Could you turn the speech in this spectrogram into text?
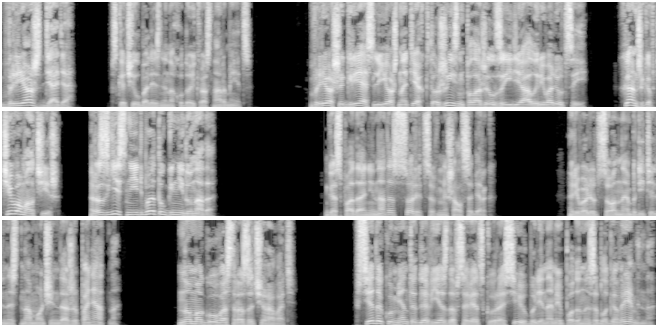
«Врешь, дядя!» — вскочил болезненно худой красноармеец. «Врешь и грязь льешь на тех, кто жизнь положил за идеалы революции. Ханжиков, чего молчишь? Разъяснить бы эту гниду надо!» «Господа, не надо ссориться», — вмешался Берг. «Революционная бдительность нам очень даже понятна. Но могу вас разочаровать. Все документы для въезда в Советскую Россию были нами поданы заблаговременно.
